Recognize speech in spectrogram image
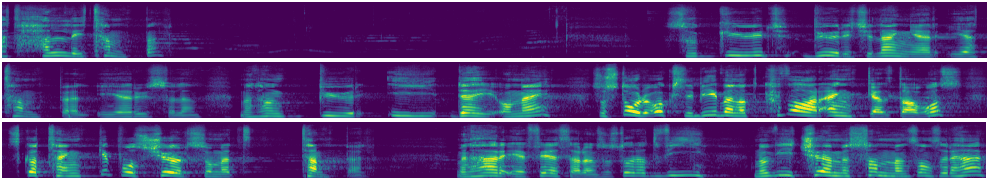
et hellig tempel. Så Gud bor ikke lenger i et tempel i Jerusalem, men han bor i deg og meg. Så står det også i Bibelen at hver enkelt av oss skal tenke på oss sjøl som et tempel. Men her i Efeseren står det at vi, når vi kommer sammen sånn som det her,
